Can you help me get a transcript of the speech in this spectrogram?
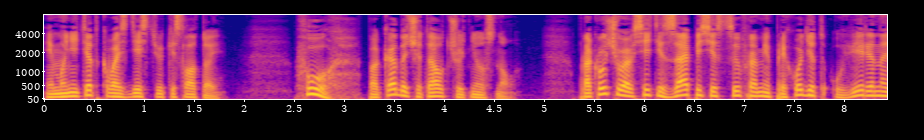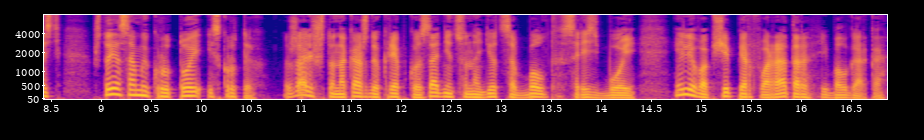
Иммунитет к воздействию кислотой. Фух, пока дочитал, чуть не уснул. Прокручивая все эти записи с цифрами, приходит уверенность, что я самый крутой из крутых. Жаль, что на каждую крепкую задницу найдется болт с резьбой или вообще перфоратор и болгарка.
